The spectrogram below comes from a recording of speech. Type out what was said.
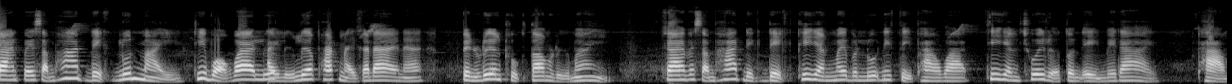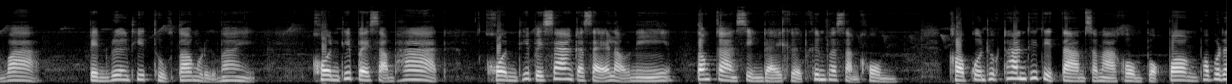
การไปสัมภาษณ์เด็กรุ่นใหม่ ที่บอกว่าเลือกหรือเลือกพักไหนก็ได้นะ เป็นเรื่องถูกต้องหรือไม่การไปสัมภาษณ์เด็กๆ ที่ยังไม่บรรลุนิติภาวะที่ยังช่วยเหลือตนเองไม่ได้ ถามว่า เป็นเรื่องที่ถูกต้องหรือไม่ คนที่ไปสัมภาษณ์ คนที่ไปสร้างกระแสเหล่านี้ต้องการสิ่งใดเกิดขึ้นเพื่อสังคม ขอบคุณทุกท่านที่ติดตามสมาคมปกป้องพระพุทธ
